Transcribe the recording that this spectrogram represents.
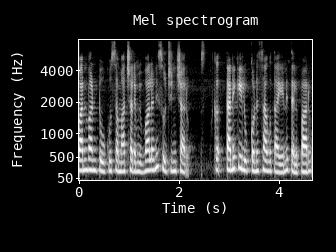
one one టూకు సమాచారం ఇవ్వాలని సూచించారు. తనిఖీలు కొనసాగుతాయని తెలిపారు.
